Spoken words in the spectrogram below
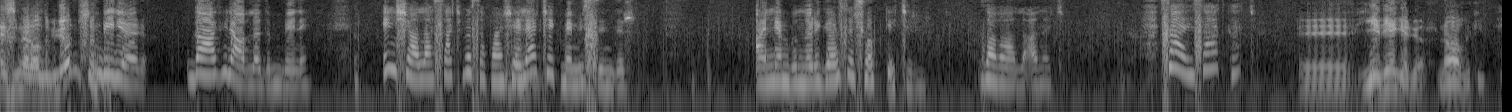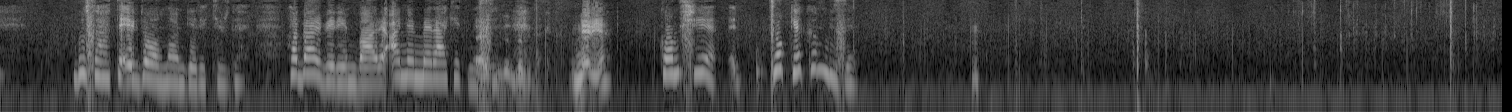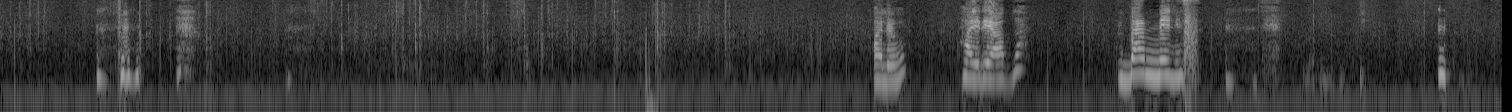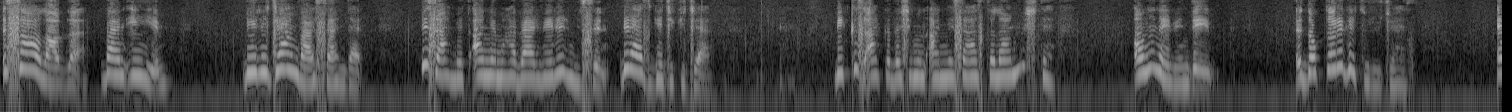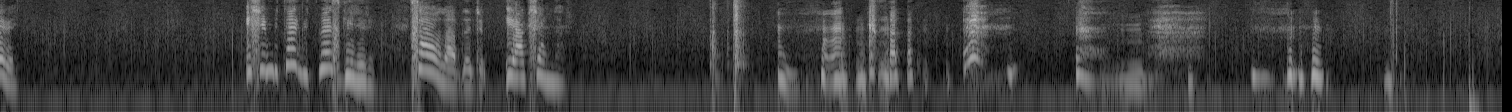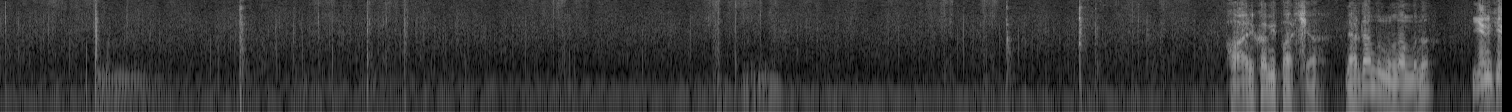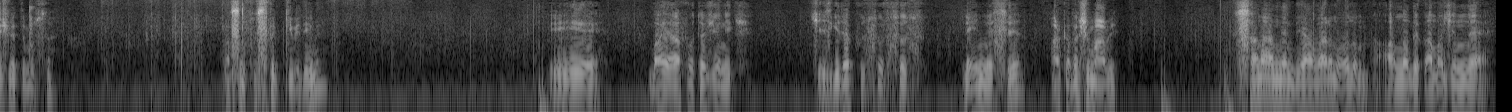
Harika resimler oldu biliyor musun? Biliyorum. Gafil avladın beni. İnşallah saçma sapan şeyler çekmemişsindir. Annem bunları görse şok geçirir. Zavallı anacığım. Sahi saat kaç? Ee, yediye geliyor. Ne oldu ki? Bu saatte evde olmam gerekirdi. Haber vereyim bari, annem merak Ee, etmesin. dur, dur bir dakika. Nereye? Komşuya, e, çok yakın bize. Alo, Hayriye abla. Ben Melis. Sağ ol abla, ben iyiyim. Bir ricam var senden. Bir zahmet anneme haber verir misin? Biraz gecikeceğim. Bir kız arkadaşımın annesi hastalanmış da... ...onun evindeyim. E, doktora götüreceğiz. Evet. İşim biter bitmez gelirim. Sağ ol ablacığım, iyi akşamlar. Harika bir parça. Nereden buldun lan bunu? Yeni keşfettim usta. Nasıl fıstık gibi değil mi? İyi. Bayağı fotojenik. Çizgide kusursuz. Neyin nesi? Arkadaşım abi. Sana annen diyen var mı oğlum? Anladık amacın ne?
